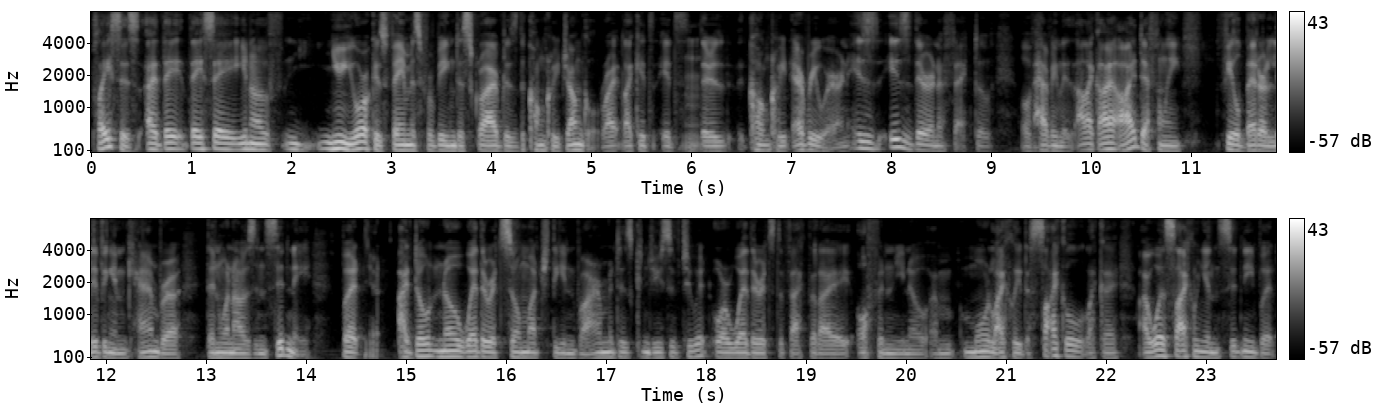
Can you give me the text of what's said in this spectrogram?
places. Uh, they they say you know New York is famous for being described as the concrete jungle right? Like it's it's there's concrete everywhere. And is is there an effect of of having this? Like I I definitely feel better living in Canberra than when I was in Sydney but I don't know whether it's so much the environment is conducive to it or whether it's the fact that I often, you know, I'm more likely to cycle. Like I, I was cycling in Sydney, but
